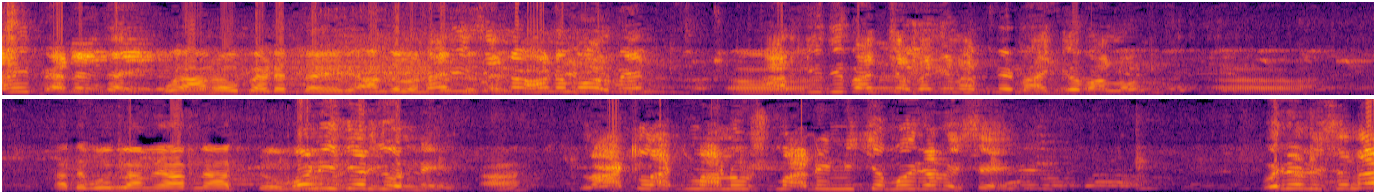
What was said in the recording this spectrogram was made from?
আমি পেটের দেয়। ওই আমরাও প্যাডের দায় আন্দোলন করতেছি। না মরবেন। আর যদি বাচ্চা থাকেন আপনার ভাগ্য ভালো। তাতে বুঝলাম যে আপনি আত্ম খনিজের জন্য। হ্যাঁ? লাখ লাখ মানুষ মাটির নিচে মরে রয়েছে মরে রয়েছে না?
